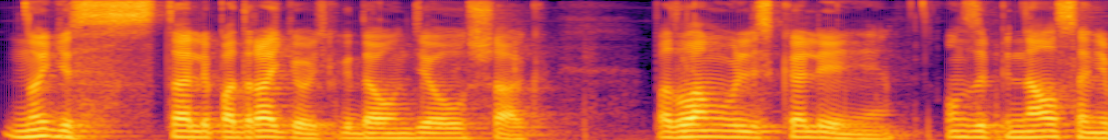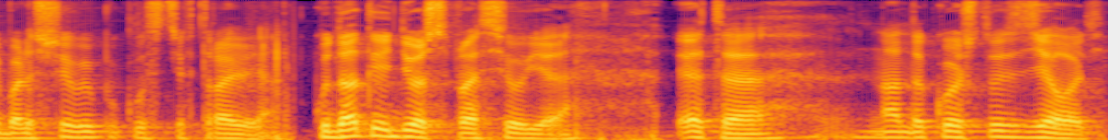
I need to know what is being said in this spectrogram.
Ноги стали подрагивать, когда он делал шаг. Подламывались колени. Он запинался о небольшие выпуклости в траве. «Куда ты идешь?» – спросил я. «Это надо кое-что сделать.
